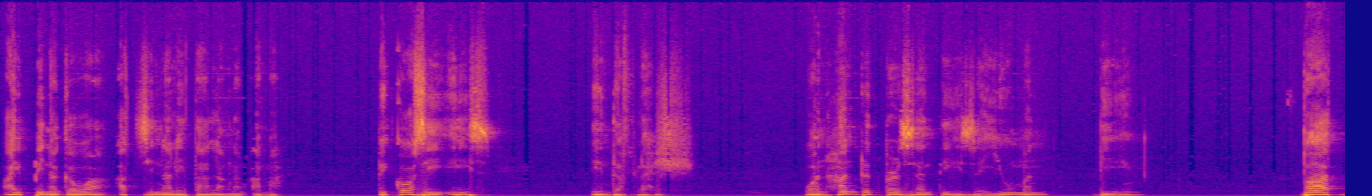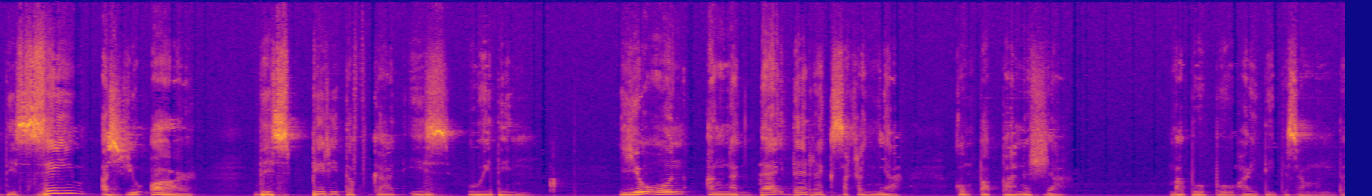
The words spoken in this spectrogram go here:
ay pinagawa at sinalita lang ng Ama. Because He is in the flesh. 100% He is a human being. But the same as you are, the Spirit of God is within. Yun ang nagdi-direct sa Kanya kung paano siya mabubuhay dito sa mundo.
